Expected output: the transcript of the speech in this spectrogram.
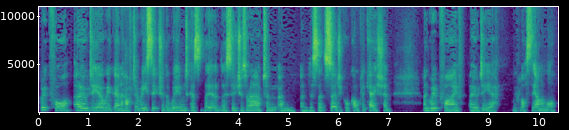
Group four, oh dear, we're going to have to resuture the wound because the, the sutures are out and, and, and there's a surgical complication. And group five, oh dear, we've lost the animal.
